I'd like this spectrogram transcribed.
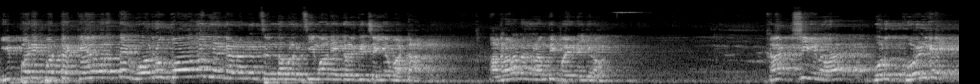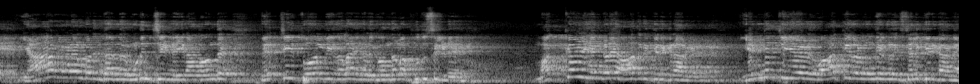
இப்படிப்பட்ட கேவலத்தை ஒருபோதும் எங்க அண்ணன் செந்தமிழன் சீமான் எங்களுக்கு செய்ய மாட்டார். அதனால நாங்க நம்பி பயணிக்கிறோம். கட்சியில ஒரு கொள்கை. யார் வேணாலும் அந்த முடிஞ்சு இன்னைக்கு நாங்க வந்து வெற்றி தோல்வி இதெல்லாம் எங்களுக்கு வந்தெல்லாம் புதுசு கிடையாது. மக்கள் எங்களை ஆதரித்திருக்கிறார்கள். எண்ணூத்தி ஏழு வாக்குகள் வந்து எங்களுக்கு செலுத்தியிருக்காங்க.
